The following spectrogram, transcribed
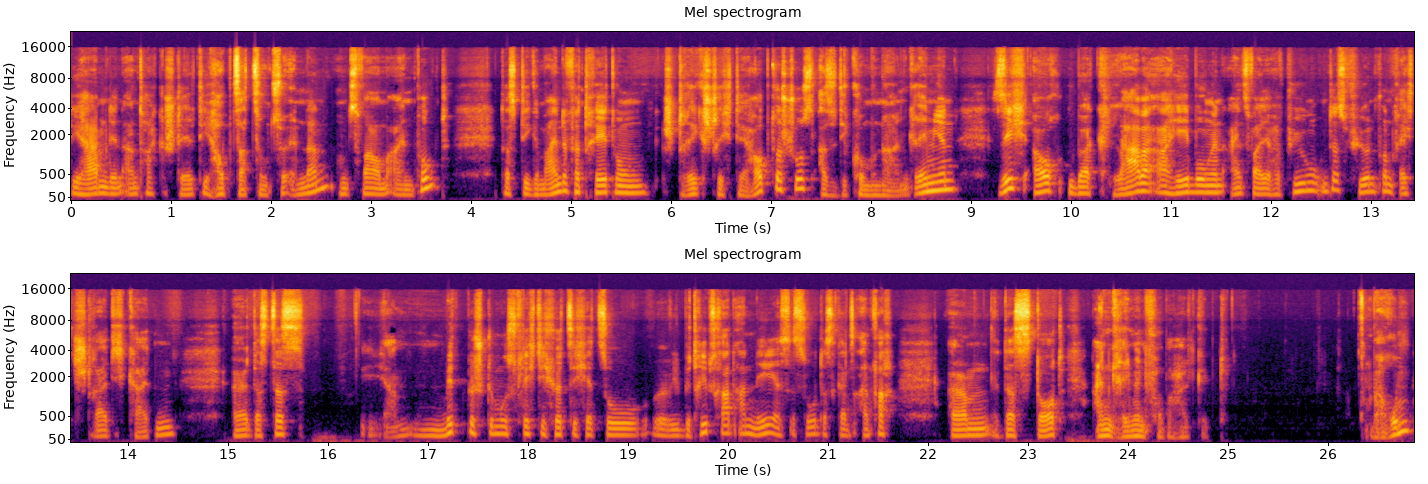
Die haben den Antrag gestellt, die Hauptsatzung zu ändern. Und zwar um einen Punkt, dass die Gemeindevertretung, Strickstrich der Hauptausschuss, also die kommunalen Gremien, sich auch über Klabeerhebungen, einstweilige Verfügung und das Führen von Rechtsstreitigkeiten, äh, dass das ja, mitbestimmungspflichtig hört sich jetzt so äh, wie Betriebsrat an. Nee, es ist so, dass ganz einfach, ähm, dass dort einen Gremienvorbehalt gibt. Warum?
